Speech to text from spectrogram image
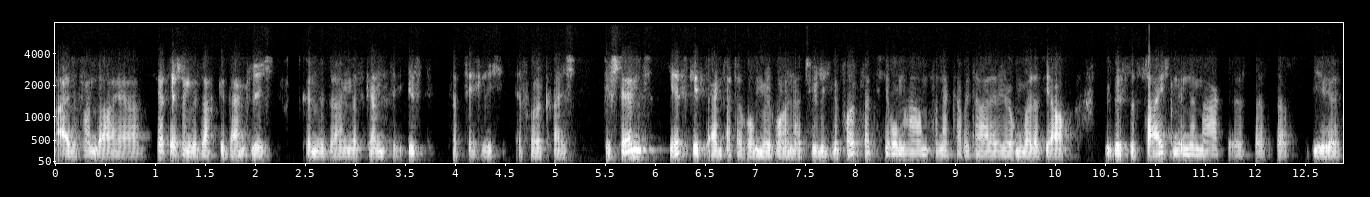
Also von daher, ich hatte ja schon gesagt, gedanklich können wir sagen, das Ganze ist tatsächlich erfolgreich gestemmt. Jetzt geht es einfach darum, wir wollen natürlich eine Vollplatzierung haben von der Kapitalerhöhung, weil das ja auch ein gewisses Zeichen in dem Markt ist, dass, dass wir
